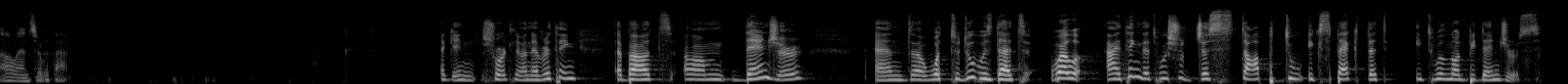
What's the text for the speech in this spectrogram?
I'll answer with that. Again, shortly on everything about um, danger and uh, what to do with that, well, I think that we should just stop to expect that it will not be dangerous.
